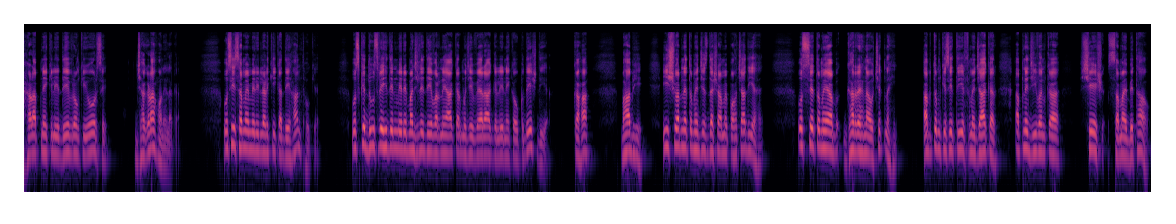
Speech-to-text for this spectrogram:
हड़पने के लिए देवरों की ओर से झगड़ा होने लगा। उसी समय मेरी लड़की का देहांत हो गया। उसके दूसरे ही दिन मेरे मंझले देवर ने आकर मुझे वैराग्य लेने का उपदेश दिया। कहा, भाभी ईश्वर ने तुम्हें जिस दशा में पहुँचा दिया है, उससे तुम्हें अब घर रहना उचित नहीं। अब तुम किसी तीर्थ में जाकर अपने जीवन का शेष समय बिताओ,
